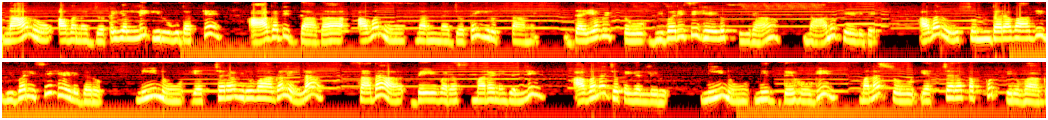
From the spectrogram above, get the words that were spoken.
ನಾನು ಅವನ ಜೊತೆಯಲ್ಲಿ ಇರುವುದಕ್ಕೆ ಆಗದಿದ್ದಾಗ ಅವನು ನನ್ನ ಜೊತೆ ಇರುತ್ತಾನೆ ದಯವಿಟ್ಟು ವಿವರಿಸಿ ಹೇಳುತ್ತೀರಾ? ನಾನು ಕೇಳಿದೆ. ಅವರು ಸುಂದರವಾಗಿ ವಿವರಿಸಿ ಹೇಳಿದರು. ನೀನು ಎಚ್ಚರವಿರುವಾಗಲೆಲ್ಲ ಸದಾ ದೇವರ ಸ್ಮರಣೆಯಲ್ಲಿ ಅವನ ಜೊತೆಯಲ್ಲಿರು. ನೀನು ನಿದ್ದೆ ಹೋಗಿ ಮನಸ್ಸು ಎಚ್ಚರ ತಪ್ಪುತ್ತಿರುವಾಗ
